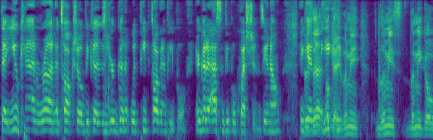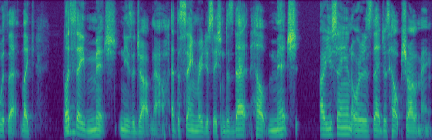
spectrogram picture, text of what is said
that you can run a talk show because you're good at with people talking to people you're good at asking people questions you know you Does that, he- okay, he- let me let me let me go with that. Like, let's Mm-hmm. say Mitch needs a job now at the same radio station. Does that help Mitch? Are you saying, or does that just help Charlemagne?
